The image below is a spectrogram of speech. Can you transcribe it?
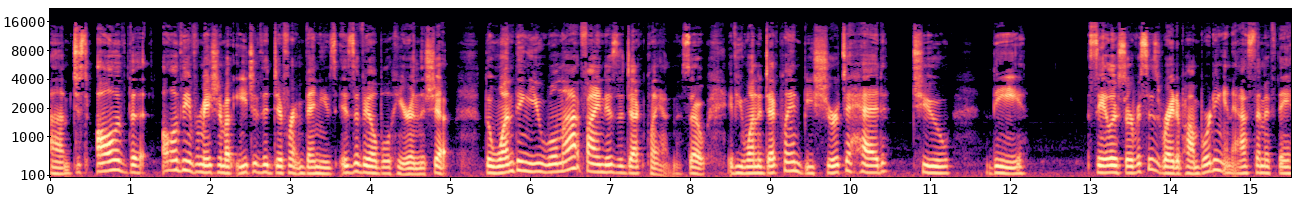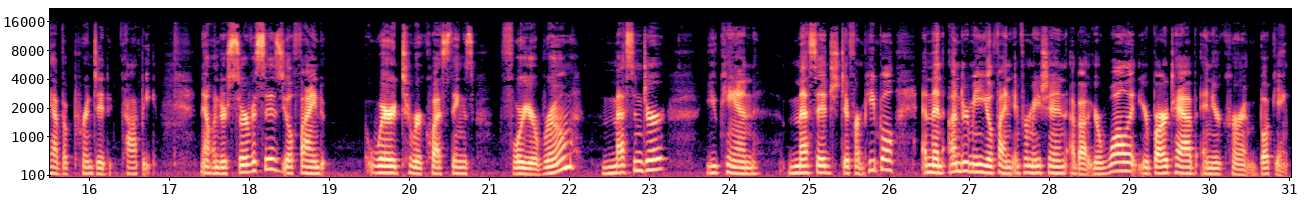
Um, just all of the all of the information about each of the different venues is available here in the ship. The one thing you will not find is a deck plan. So if you want a deck plan, be sure to head to the sailor services right upon boarding and ask them if they have a printed copy. Now, under services, you'll find where to request things for your room, messenger, you can message different people, and then under me, you'll find information about your wallet, your bar tab, and your current booking.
